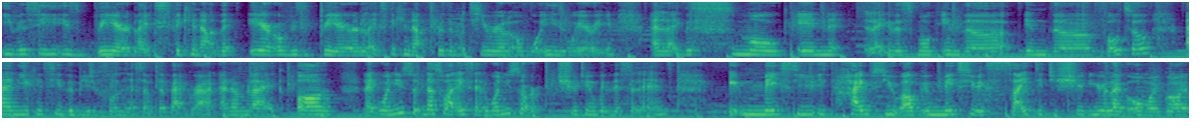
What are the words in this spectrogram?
even see his beard like sticking out the ear of his beard like sticking out through the material of what he's wearing. And like the smoke in like the smoke in the in the photo. And you can see the beautifulness of the background. And i'm like oh like when you that's why i said when you start shooting with this lens it makes you it hypes you up it makes you excited to shoot. You're like oh my god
